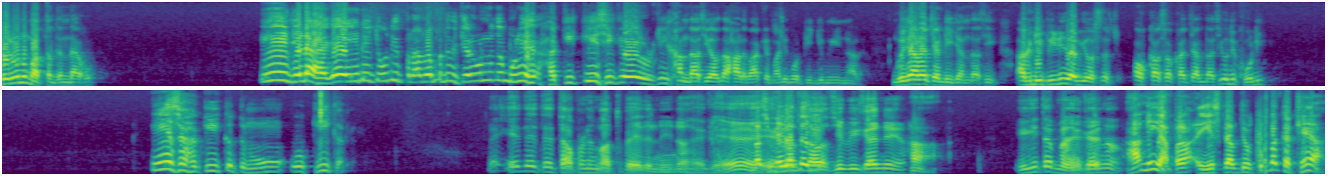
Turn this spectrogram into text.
ਫਿਰ ਉਹਨੂੰ ਮੱਤ ਦਿੰਦਾ ਉਹ। ਇਹ ਜਿਹੜਾ ਹੈਗਾ ਇਹਦੇ ਚ ਉਹਦੀ ਪ੍ਰਾਰੰਭ ਦੇ ਵਿੱਚ ਉਹਨੂੰ ਤਾਂ ਬੁਰੀ ਹਕੀਕੀ ਸੀ ਕਿ ਉਹ ਰੋਟੀ ਖਾਂਦਾ ਸੀ ਆਪਦਾ ਹਲ ਵਾ ਕੇ ਮਾੜੀ ਮੋਟੀ ਜ਼ਮੀਨ ਨਾਲ। ਗੁਜ਼ਾਰਾ ਚੱਲੀ ਜਾਂਦਾ ਸੀ। ਅਗਲੀ ਪੀੜ੍ਹੀ ਦਾ ਵੀ ਉਸ ਔਖਾ ਸੌਖਾ ਚੱਲਦਾ ਸੀ ਉਹਦੀ ਖੋੜੀ। ਇਸ ਹਕੀਕਤ ਨੂੰ ਉਹ ਕੀ ਕਰੇ? ਇਹਦੇ ਤੇ ਤਾਂ ਆਪਣੇ ਮਤਭੇਦ ਨਹੀਂ ਨਾ ਹੈਗੇ। ਬਸ ਮੇਰਾ ਤਾਂ- ਅਸੀਂ ਵੀ ਕਹਿੰਦੇ ਆ ਹਾਂ। ਇਹ ਤਾਂ ਮੈਂ ਕਹਿਣਾ। ਹਾਂ ਨਹੀਂ ਆਪਾਂ ਇਸ ਗੱਲ ਦੇ ਉੱਤੇ ਆਪਾਂ ਇਕੱਠੇ ਆ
